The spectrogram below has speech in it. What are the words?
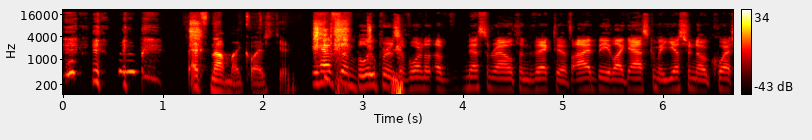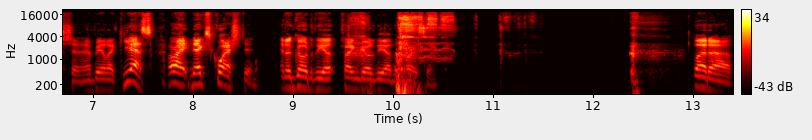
that's not my question we have some bloopers of one of, of messing around with invective. I'd be like ask him a yes or no question, and I'd be like, yes. All right, next question, and I'll go to the try and go to the other person. but uh,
